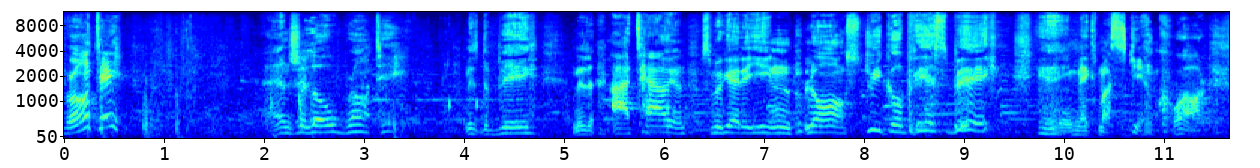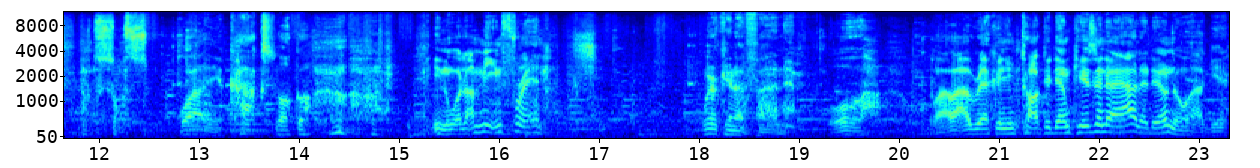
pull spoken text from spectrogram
Bronte? Angelo Bronte. Mr. Big, Mr. Italian spaghetti-eating long streaker piss big. He makes my skin crawl. I'm so spoiled, you cocksucker. You know what I mean, friend? Where can I find him? Oh, well, I reckon you talk to them kids in the alley, they'll know, I guess.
